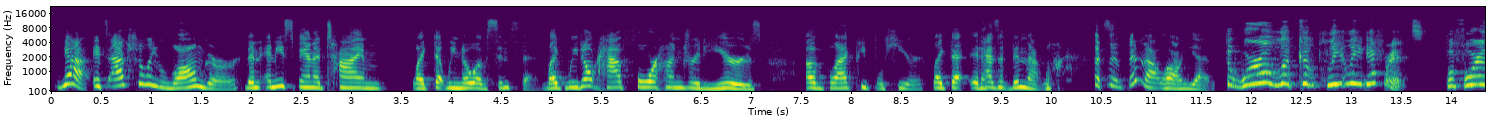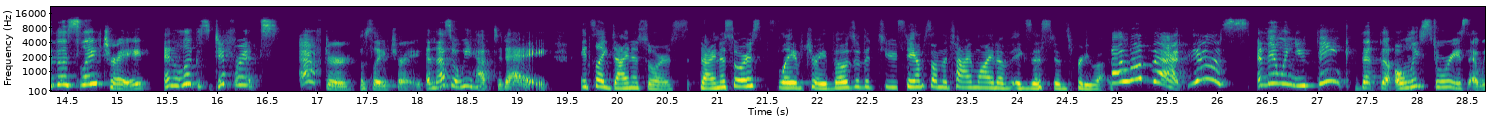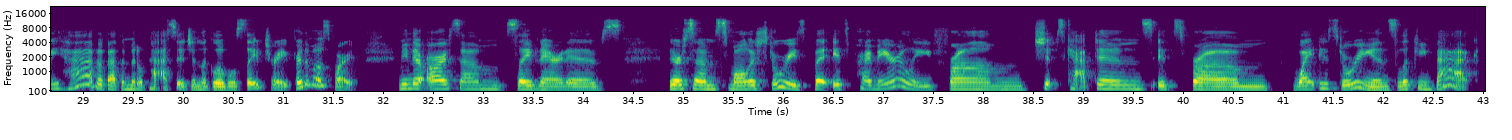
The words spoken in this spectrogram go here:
Yeah, it's actually longer than any span of time like that we know of since then. Like we don't have 400 years of black people here. Like that it hasn't been that long. it hasn't been that long yet. The world looked completely different before the slave trade and looks different after the slave trade. And that's what we have today. It's like dinosaurs, dinosaurs, slave trade. Those are the two stamps on the timeline of existence, pretty much. I love that. Yes. And then when you think that the only stories that we have about the Middle Passage and the global slave trade, for the most part, I mean, there are some slave narratives. There are some smaller stories, but it's primarily from ship's captains. It's from white historians looking back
